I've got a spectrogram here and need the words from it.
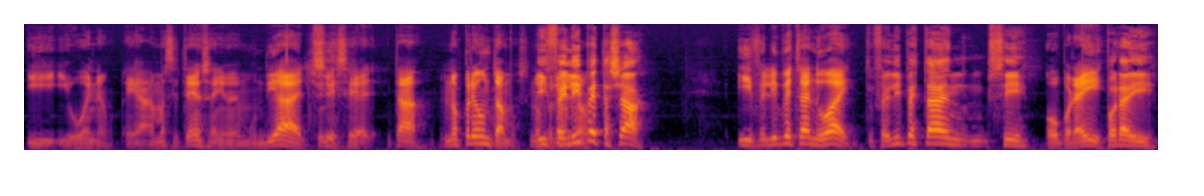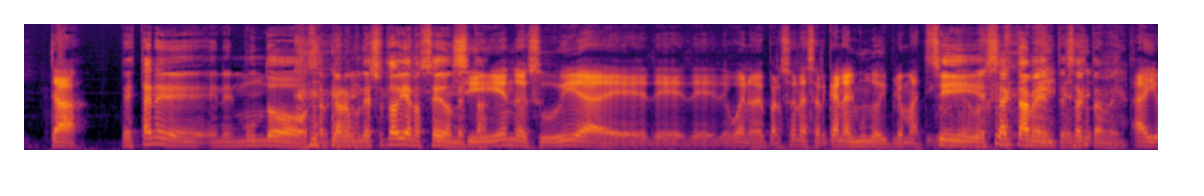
Y, y bueno, eh, además este año es año de mundial, yo Sí. qué sé. Está, nos preguntamos. nos y Felipe está allá. Y Felipe está en Dubái, Felipe está en, sí, o por ahí. por ahí. Está. Está en el, en el mundo cercano al mundial. Yo todavía no sé dónde está. Siguiendo su vida de, de, de- de, bueno, de persona cercana al mundo diplomático. Sí, digamos. exactamente, exactamente. ahí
